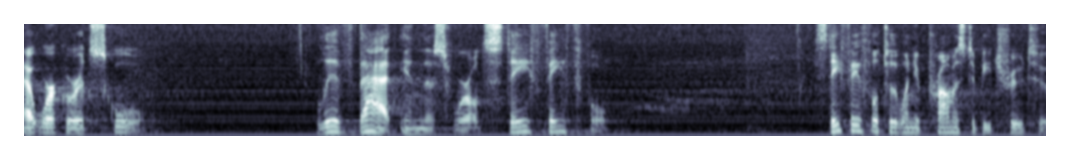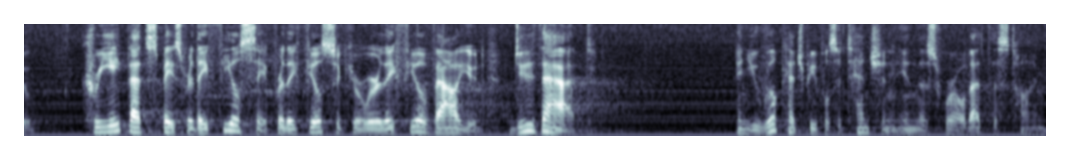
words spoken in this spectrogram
at work or at school. Live that in this world. Stay faithful. Stay faithful to the one you promised to be true to. Create that space where they feel safe, where they feel secure, where they feel valued. Do that. And you will catch people's attention in this world at this time.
